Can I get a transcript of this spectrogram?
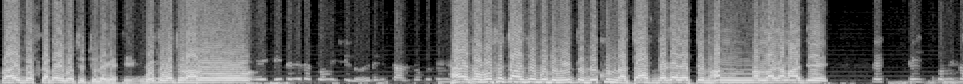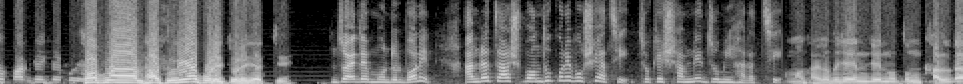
প্রায় দশ কাটা এবছর চলে গেছে। গত বছর আরও হ্যাঁ এটা অবশ্যই চাষযোগ্য জমি তো দেখুন না চাষ দেখা যাচ্ছে ধান লাগানো আছে। সব পার ধাস নিয়ে পড়ে চলে যাচ্ছে। জয়দেব মণ্ডল বলেন, আমরা চাষ বন্ধ করে বসে আছি, চোখের সামনে জমি হারাচ্ছি। আমার খাগত যে যে নতুন খালটা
